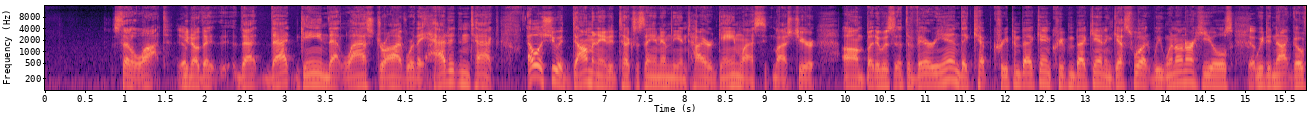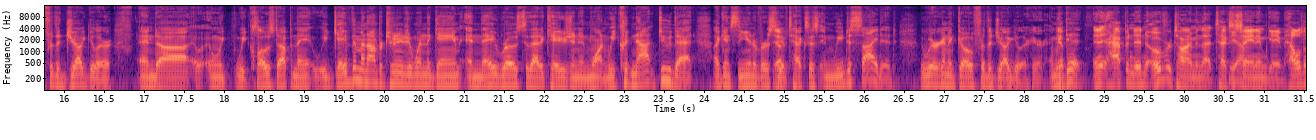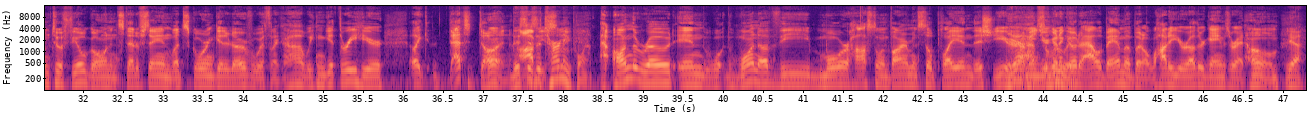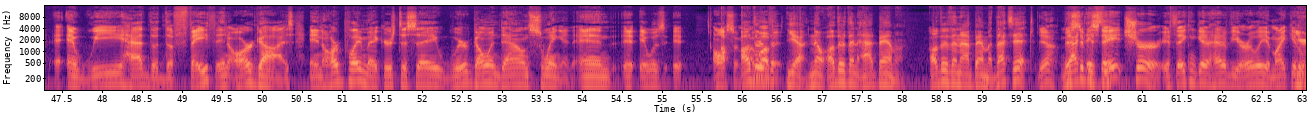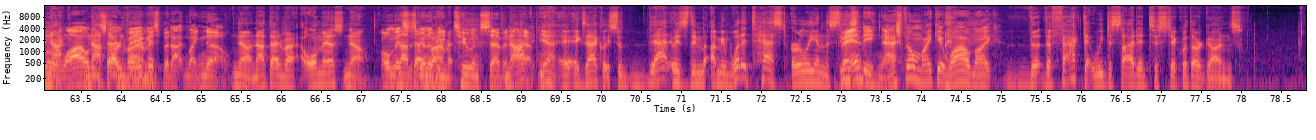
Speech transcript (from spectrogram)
said a lot. You know that that that game, that last drive where they had it intact. LSU had dominated Texas A&M the entire game last last year, um, but it was at the very end they kept creeping back in, creeping back in, and guess what? We went on our heels. Yep. We did not go for the jugular, and uh, and we we closed up, and they we gave them an opportunity to win the game, and they rose to that occasion and won. We could not do that against the University Yep. of Texas, and we decided that we were going to go for the jugular here, and Yep. we did. And it happened in overtime in that Texas Yeah. A&M game. Held them to a field goal, and instead of saying let's score and get it over with, like ah, we can get three here, like that's done. This is a turning point. on the road in one of the more hostile environments they'll play in this year. Yeah, I mean, you're going to go to Alabama, but a lot of your other games are at home. Yeah. And we had the the faith in our guys and our playmakers to say we're going down swinging, and it, it was it awesome. Other I love than, it. Yeah, no, other than at Bama. Other than at Bama. That's it. Yeah, That Mississippi the- State, sure. If they can get ahead of you early, it might get a little not- wild not and that start environment. Vegas. But I, like, no, no, not that environment. Ole Miss, no. Ole Miss Not is going to be two and seven Not at that point. yeah, exactly. So that is the. I mean, what a test early in the season. Vandy, Nashville might get wild, Mike. the the fact that we decided to stick with our guns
